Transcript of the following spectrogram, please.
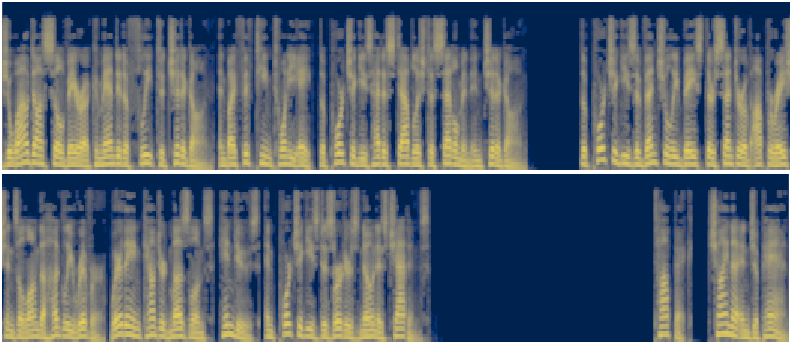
João da Silveira commanded a fleet to Chittagong, and by 1528, the Portuguese had established a settlement in Chittagong. The Portuguese eventually based their centre of operations along the Hugli River, where they encountered Muslims, Hindus, and Portuguese deserters known as Chattans. China and Japan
